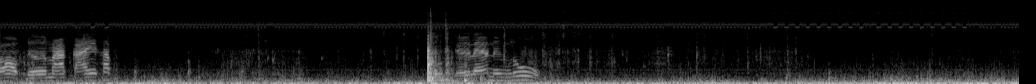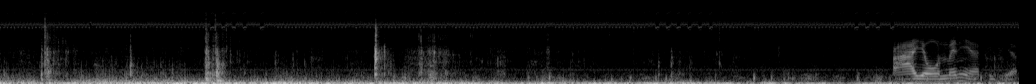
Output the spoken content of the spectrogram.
ร อมาไกลครับ เจอแล้วหนึ่งลูก ปลาโยนไหมเนี่ยพี่เทียบ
